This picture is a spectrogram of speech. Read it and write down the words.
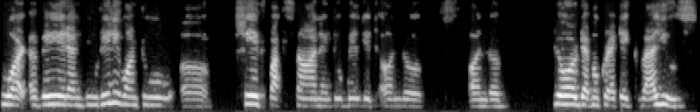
who are aware and who really want to uh, save Pakistan and to build it on the on the pure democratic values.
